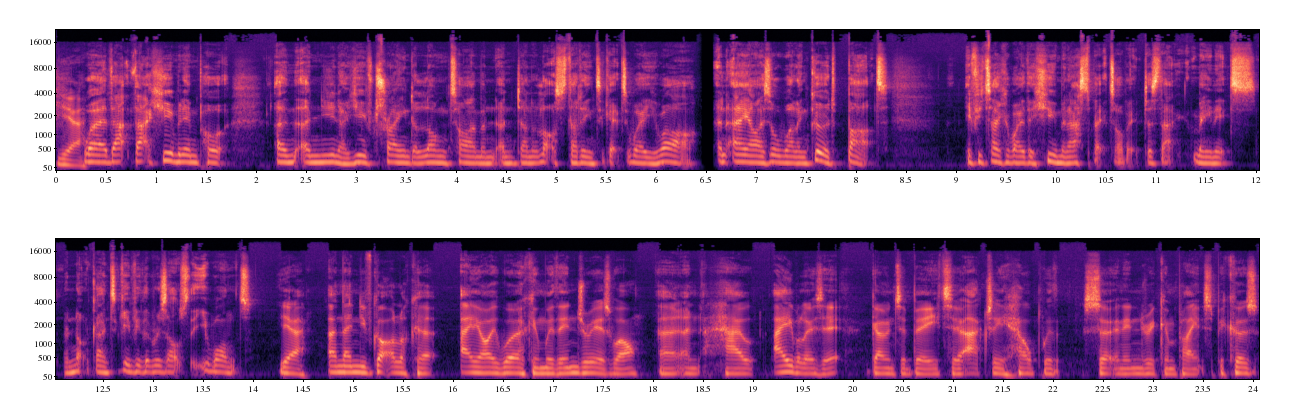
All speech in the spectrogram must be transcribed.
Yeah. where that, that human input and, and you know you've trained a long time and, and done a lot of studying to get to where you are. And AI is all well and good, but if you take away the human aspect of it, does that mean it's not going to give you the results that you want? Yeah. And then you've got to look at AI working with injury as well uh, and how able is it going to be to actually help with certain injury complaints because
